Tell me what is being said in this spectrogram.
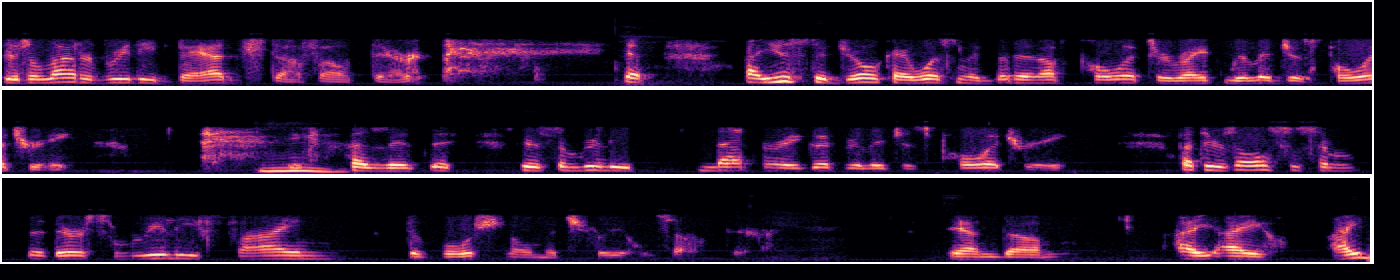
There's a lot of really bad stuff out there. I used to joke I wasn't a good enough poet to write religious poetry mm. because it, it, there's some really not very good religious poetry, but there's also some there are some really fine devotional materials out there, and um, I I I,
